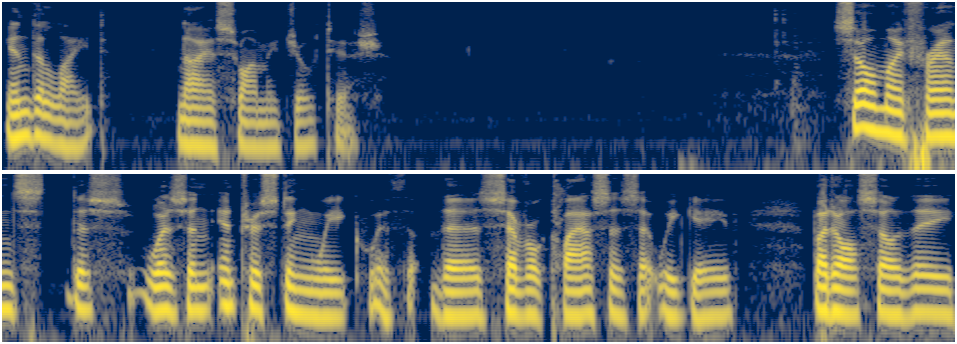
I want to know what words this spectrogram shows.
In the light, Nayaswami Jyotish. So, my friends, this was an interesting week with the several classes that we gave, but also the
